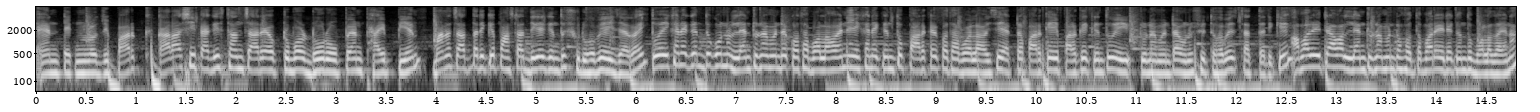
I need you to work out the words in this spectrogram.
and technology park Karachi Pakistan চারে October door open five PM মানে চার তারিখে পাঁচটার দিকে কিন্তু শুরু হবে এই জায়গায়। তো এখানে কিন্তু কোনো ল্যান্ড টুর্নামেন্টের কথা বলা হয়নি, এখানে কিন্তু পার্কের কথা বলা হয়েছে। একটা পার্কে এই পার্কে কিন্তু এই টুর্নামেন্টটা অনুষ্ঠিত হবে চার তারিখে। আবার এটা আবার ল্যান্ড টুর্নামেন্ট হতে পারে, এটা কিন্তু বলা যায় না।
